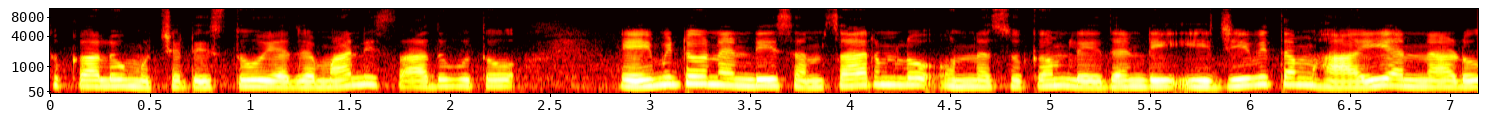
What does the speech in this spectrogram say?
సుఖాలు ముచ్చటిస్తూ యజమాని సాధువుతో ఏమిటోనండి సంసారంలో ఉన్న సుఖం లేదండి ఈ జీవితం హాయి అన్నాడు.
